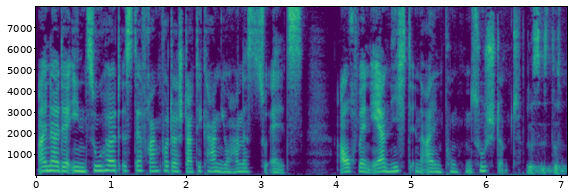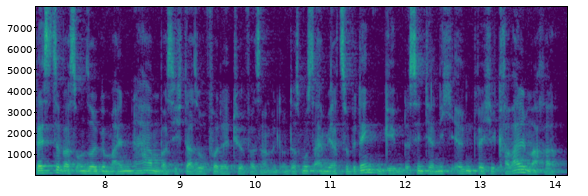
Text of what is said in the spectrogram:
Einer, der ihnen zuhört, ist der Frankfurter Stadtdekan Johannes zu Els auch wenn er nicht in allen Punkten zustimmt. Das ist das Beste, was unsere Gemeinden haben, was sich da so vor der Tür versammelt. Und das muss einem ja zu bedenken geben. Das sind ja nicht irgendwelche Krawallmacher,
